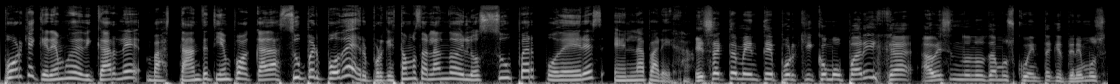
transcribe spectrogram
porque queremos dedicarle bastante tiempo a cada superpoder, porque estamos hablando de los superpoderes en la pareja. Exactamente, porque como pareja a veces no nos damos cuenta que tenemos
